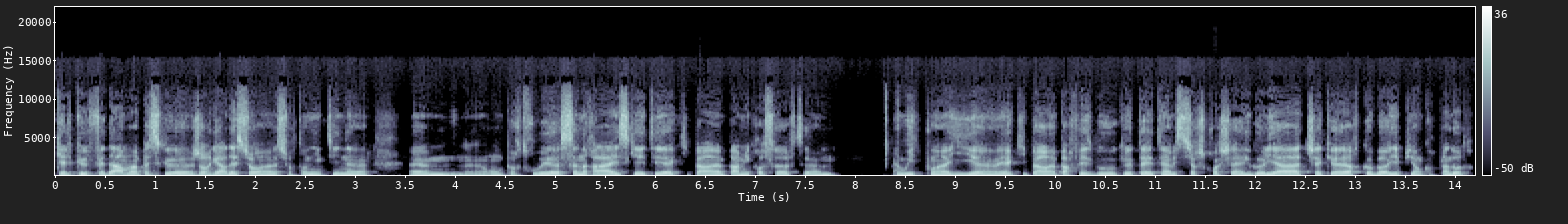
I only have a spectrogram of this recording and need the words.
quelques faits d'armes hein, parce que je regardais sur sur ton LinkedIn, euh, on peut retrouver Sunrise qui a été acquis par par Microsoft. 8.ai euh, acquis par, par Facebook, tu as été investisseur, je crois, chez Algolia, Checker, Cowboy et puis encore plein d'autres.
